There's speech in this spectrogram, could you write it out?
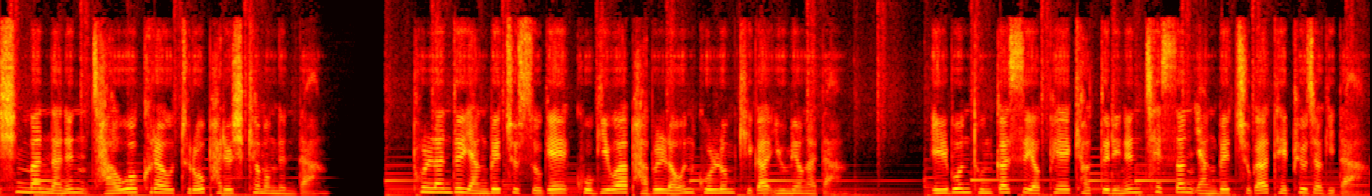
신맛 나는 자우어 크라우트로 발효시켜 먹는다. 폴란드 양배추 속에 고기와 밥을 넣은 골롬키가 유명하다. 일본 돈가스 옆에 곁들이는 채썬 양배추가 대표적이다.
